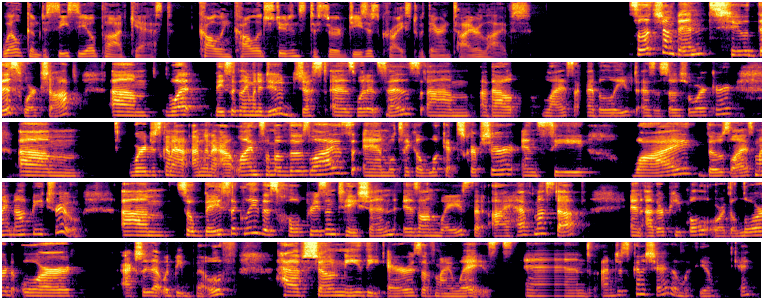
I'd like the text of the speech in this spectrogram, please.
Welcome to CCO Podcast, calling college students to serve Jesus Christ with their entire lives. So let's jump into this workshop. Um, what basically I'm going to do, just as what it says um, about lies I believed as a social worker. Um, we're just going to, I'm going to outline some of those lies and we'll take a look at scripture and see why those lies might not be true. Um, so basically, this whole presentation is on ways that I have messed up and other people or the Lord, or actually, that would be both, have shown me the errors of my ways. And I'm just going to share them with you. Okay.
